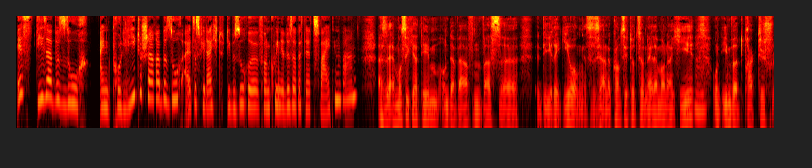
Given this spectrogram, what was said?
Ist dieser Besuch ein politischerer Besuch, als es vielleicht die Besuche von Queen Elizabeth II. waren? Also er muss sich ja dem unterwerfen, was äh, die Regierung, es ist ja eine konstitutionelle Monarchie mhm. und ihm wird praktisch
